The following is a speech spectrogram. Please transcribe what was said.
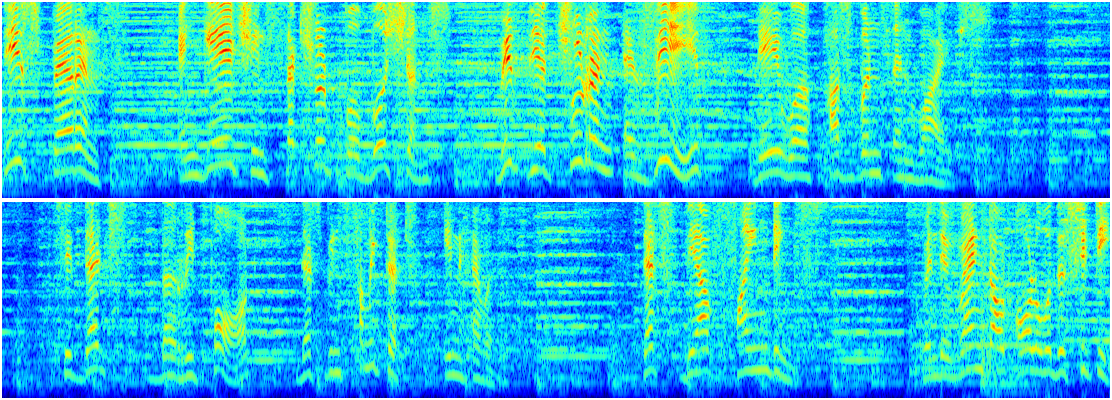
These parents engage in sexual perversions with their children as if they were husbands and wives. See, that's the report that's been submitted in heaven. That's their findings. When they went out all over the city,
